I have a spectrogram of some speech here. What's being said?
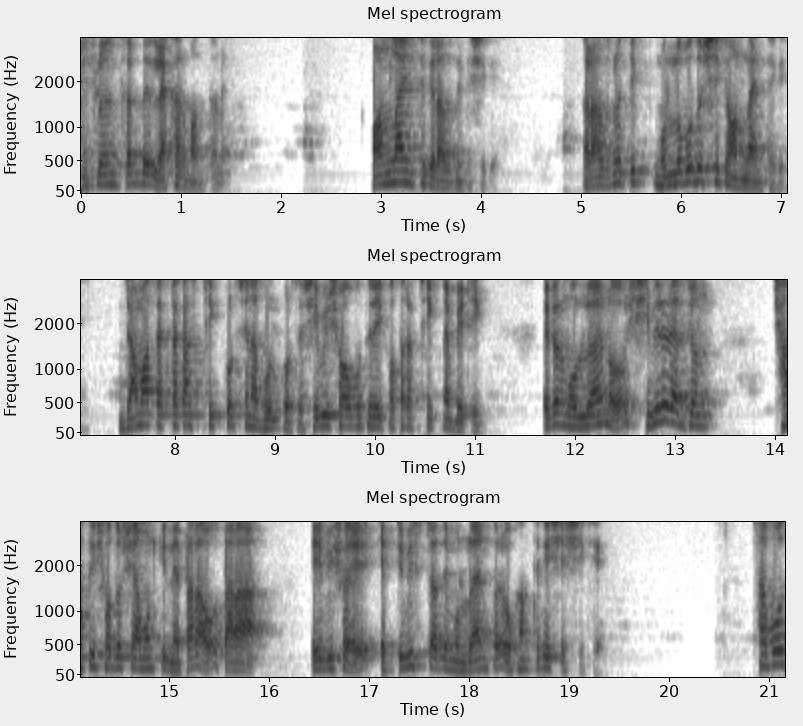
ইনফ্লুয়েন্সারদের লেখার মাধ্যমে অনলাইন থেকে রাজনীতি শিখে। রাজনৈতিক মূল্যবোধও শিখে অনলাইন থেকে। জামাত একটা কাজ ঠিক করছে না ভুল করছে, শিবির সভাপতির এই কথাটা ঠিক না বেঠিক। এটার মূল্যায়নও শিবিরের একজন সাথী সদস্য এমনকি নেতারাও তারা এই বিষয়ে অ্যাক্টিভিস্টরা যে মূল্যায়ন করে ওখান থেকেই সে শিখে। সাপোজ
